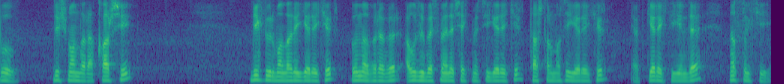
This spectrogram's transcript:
bu düşmanlara karşı dik durmaları gerekir. Bununla beraber avuzu besmele çekmesi gerekir, taşlanması gerekir. Evet, gerektiğinde nasıl ki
